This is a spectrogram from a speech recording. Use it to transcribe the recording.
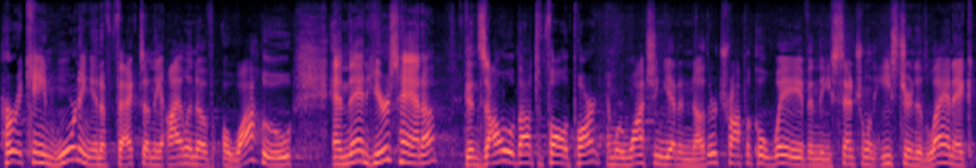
hurricane warning in effect on the island of Oahu. And then here's Hanna. Gonzalo about to fall apart, and we're watching yet another tropical wave in the central and eastern Atlantic.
